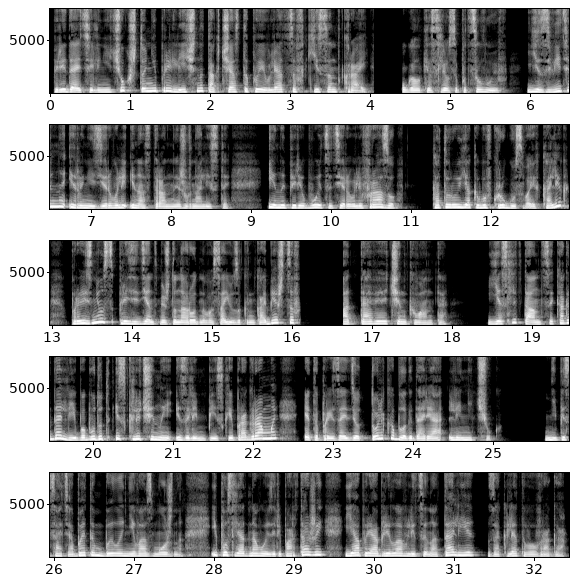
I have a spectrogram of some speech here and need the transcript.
Передайте Леничук, что неприлично так часто появляться в Kiss and Cry, уголке слез и поцелуев, язвительно иронизировали иностранные журналисты и наперебой цитировали фразу которую якобы в кругу своих коллег произнес президент Международного союза конькобежцев Оттавия Чинкванта. Если танцы когда-либо будут исключены из олимпийской программы, это произойдет только благодаря Леничук. Не писать об этом было невозможно, и после одного из репортажей я приобрела в лице Натальи заклятого врага.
